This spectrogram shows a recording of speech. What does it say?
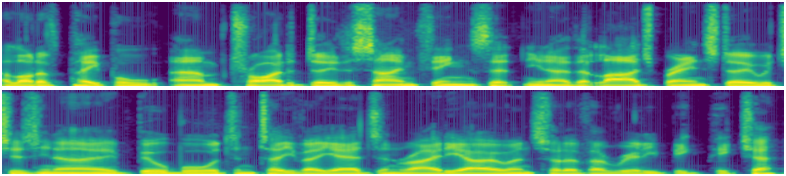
a lot of people um, try to do the same things that you know that large brands do, which is you know billboards and TV ads and radio and sort of a really big picture.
